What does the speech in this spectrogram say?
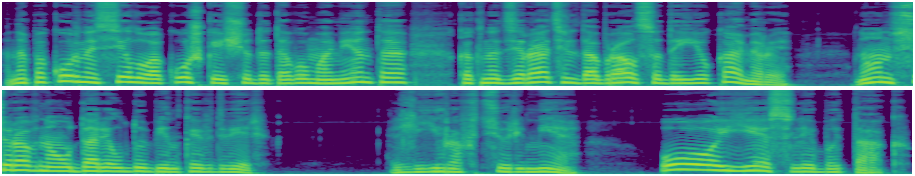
Она покорно села у окошка еще до того момента, как надзиратель добрался до ее камеры, но он все равно ударил дубинкой в дверь. «Лира в тюрьме!» О, если бы так!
